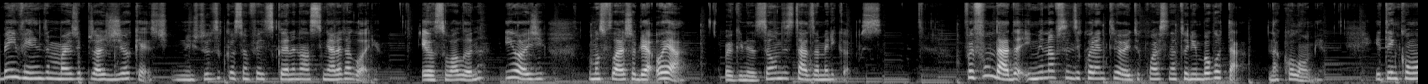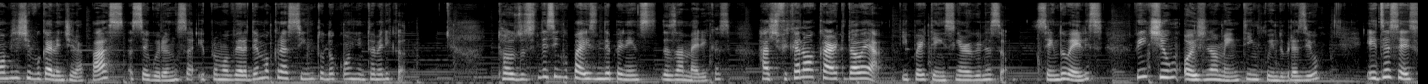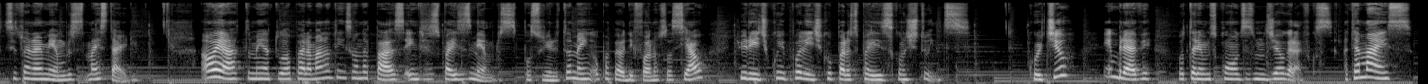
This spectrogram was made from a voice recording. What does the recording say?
Bem-vindos a mais um episódio de Geocast, do Instituto de Educação Franciscana Nossa Senhora da Glória. Eu sou a Alana e hoje vamos falar sobre a OEA, Organização dos Estados Americanos. Foi fundada em 1948 com assinatura em Bogotá, na Colômbia, e tem como objetivo garantir a paz, a segurança e promover a democracia em todo o continente americano. Todos os 35 países independentes das Américas ratificaram a Carta da OEA e pertencem à organização, sendo eles 21 originalmente, incluindo o Brasil, e 16 que se tornaram membros mais tarde. A OEA também atua para a manutenção da paz entre seus países membros, possuindo também o papel de fórum social, jurídico e político para os países constituintes. Curtiu? Em breve voltaremos com outros assuntos geográficos. Até mais!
